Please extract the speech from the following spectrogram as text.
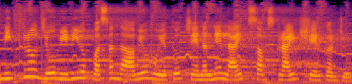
મિત્રો, જો વીડિયો પસંદ આવ્યો હોય તો ચેનલને લાઇક સબસ્ક્રાઇબ, શેર કરજો.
